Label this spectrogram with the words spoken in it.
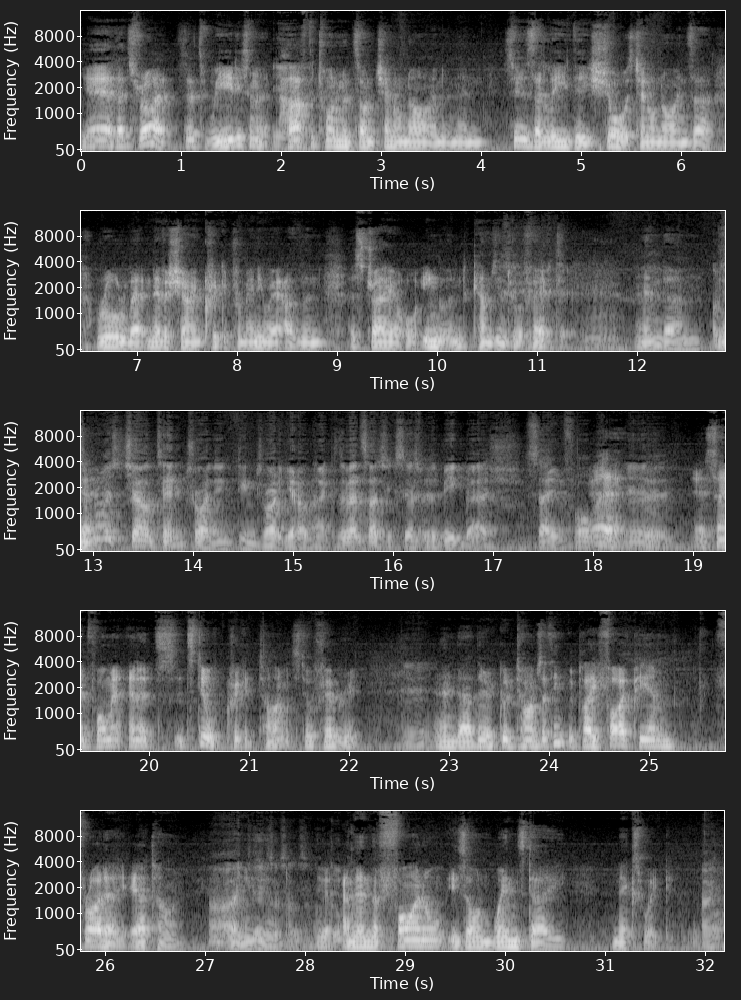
Yeah, that's right. That's weird, isn't it? Yeah. Half the tournament's on Channel 9, and then as soon as they leave these shores, Channel 9's uh, rule about never showing cricket from anywhere other than Australia or England comes into effect. And um, I'm yeah, surprised Channel 10 tried didn't, didn't try to get on that because they've had such success with the Big Bash. Same format. Yeah. Yeah. yeah, same format, and it's it's still cricket time. It's still February, Yeah. and uh, they're good times. I think we play 5 p.m. Friday our time. We Oh, play New okay. So, Zealand. so, so, Yeah, good. and then the final is on Wednesday next week. Okay.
